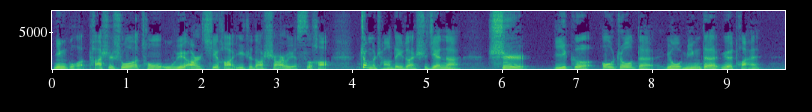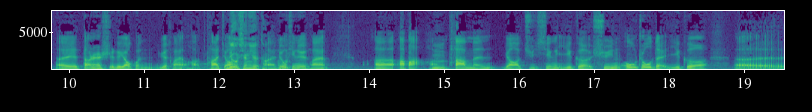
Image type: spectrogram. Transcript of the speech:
英国，他是说从五月二十七号一直到十二月四号这么长的一段时间呢，是一个欧洲的有名的乐团，呃，当然是个摇滚乐团哈，它叫流行乐团，流行乐团，呃，阿巴啊，他们要举行一个巡欧洲的一个呃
